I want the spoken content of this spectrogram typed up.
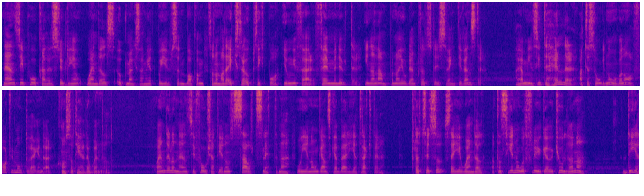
Nancy påkallade slutligen Wendells uppmärksamhet på ljusen bakom som de hade extra uppsikt på i ungefär fem minuter innan lamporna gjorde en plötslig sväng till vänster. Jag minns inte heller att jag såg någon avfart vid motorvägen där, konstaterade Wendell. Wendell och Nancy fortsatte genom saltslätterna och genom ganska bergiga trakter. Plötsligt så säger Wendell att han ser något flyga över kullarna. Det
